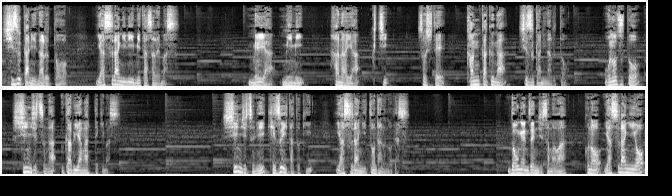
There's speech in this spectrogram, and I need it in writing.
静かになると安らぎに満たされます。目や耳鼻や口そして感覚が静かになるとおのずと真実が浮かび上がってきます。真実に気づいた時安らぎとなるのです。道元禅師様はこの安らぎを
